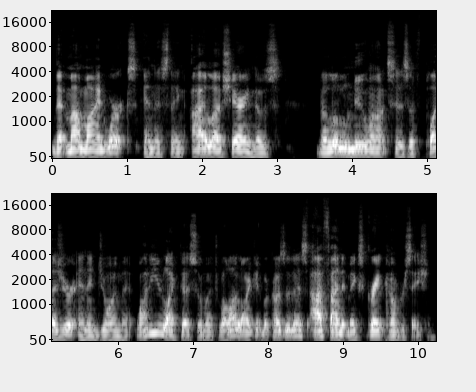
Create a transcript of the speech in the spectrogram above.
that my mind works in this thing. I love sharing those the little nuances of pleasure and enjoyment. Why do you like that so much? Well, I like it because of this. I find it makes great conversation.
